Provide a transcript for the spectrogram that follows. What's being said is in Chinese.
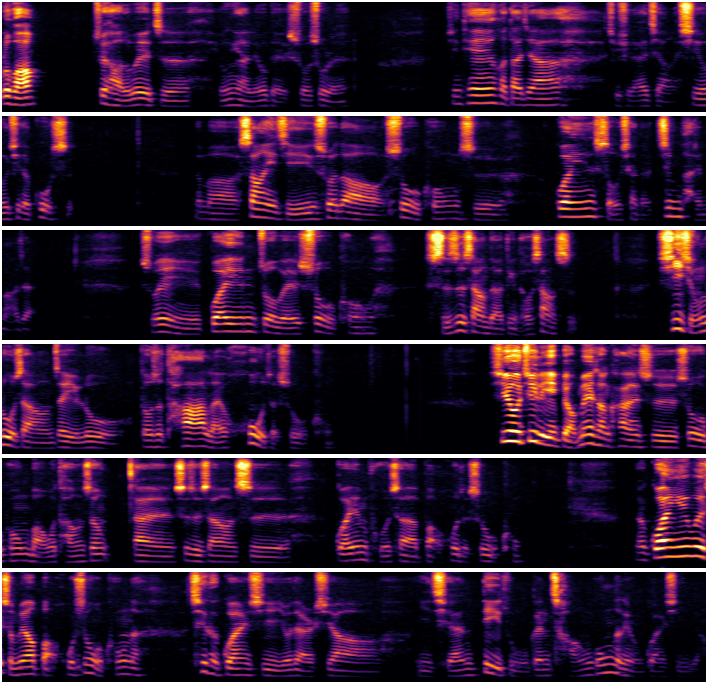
火炉旁，最好的位置永远留给说书人。今天和大家继续来讲《西游记》的故事。那么上一集说到孙悟空是观音手下的金牌马仔，所以观音作为孙悟空实质上的顶头上司，西行路上这一路都是他来护着孙悟空。《西游记》里表面上看是孙悟空保护唐僧，但事实上是观音菩萨保护着孙悟空。那观音为什么要保护孙悟空呢？这个关系有点像以前地主跟长工的那种关系一样。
